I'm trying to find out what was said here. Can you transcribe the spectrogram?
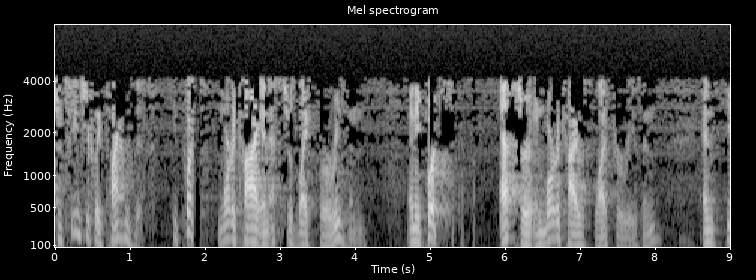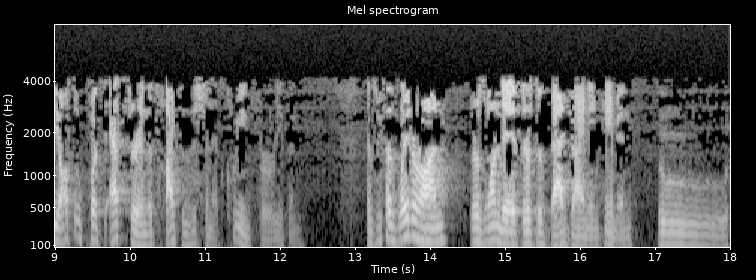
strategically plans this. He puts Mordecai in Esther's life for a reason. And he puts Esther in Mordecai's life for a reason, and he also puts Esther in this high position as queen for a reason. And it's because later on, there's one day, there's this bad guy named Haman. Ooh.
